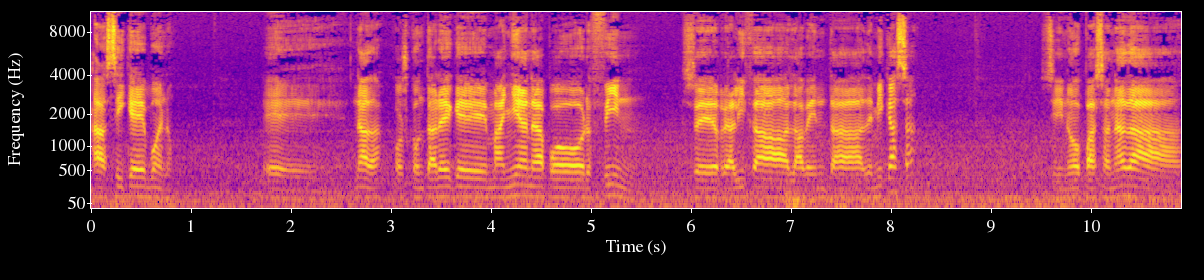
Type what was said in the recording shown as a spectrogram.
Así que bueno, eh, nada, os contaré que mañana por fin se realiza la venta de mi casa. Si no pasa nada,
